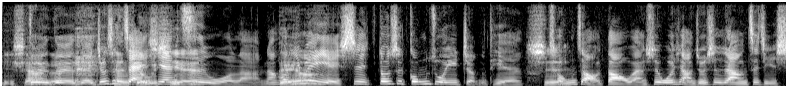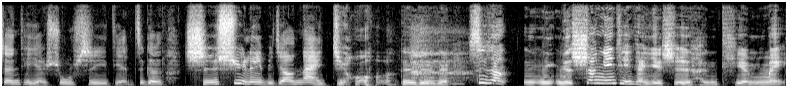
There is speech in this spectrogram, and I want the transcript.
一下。对对对，就是展现自我啦。然后因为也是都是工作一整天，从早到晚，所以我想就是让自己身体也舒适一点，这个持续力比较耐久。对对对，事实上，你你你的声音听起来也是很甜美，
